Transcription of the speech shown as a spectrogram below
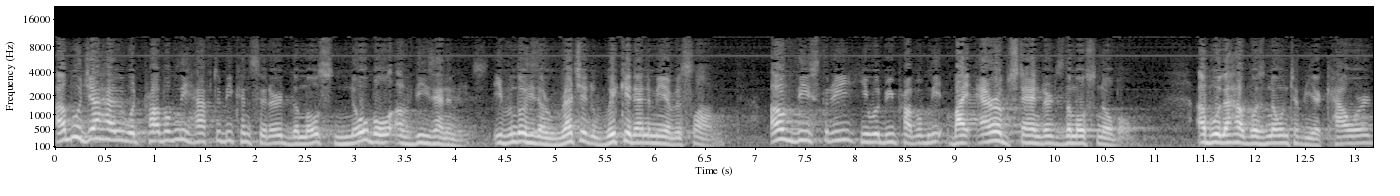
Abu Jahl would probably have to be considered the most noble of these enemies, even though he's a wretched, wicked enemy of Islam. Of these three, he would be probably, by Arab standards, the most noble. Abu Lahab was known to be a coward.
